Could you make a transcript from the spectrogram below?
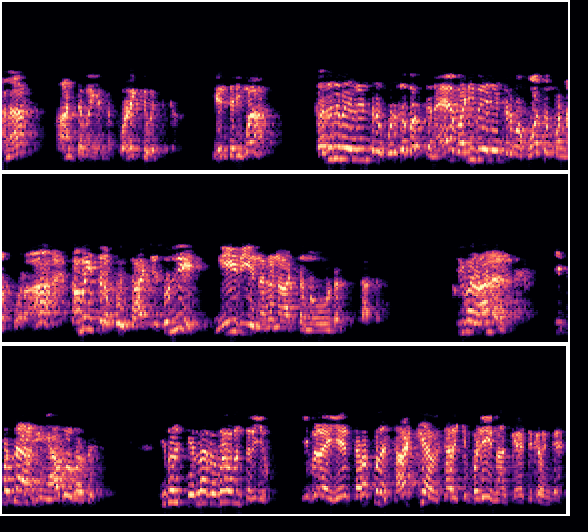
ஆனா ஆண்டவன் என்ன குழைக்க வச்சுட்டான். ஏன் தெரியுமா? கதிர்வேலுன்ற முருக பக்தனை வடிவேலுன்றவன் மோசம் பண்ண போறான். சமயத்துல போய் சாட்சி சொல்லி நீதியை நிலநாட்டணும்ன்றதுக்காக இவர் இப்பதான் எனக்கு ஞாபகம் வருது. இவருக்கு எல்லா விவரமும் தெரியும். இவரை என் தரப்புல சாட்சியா விசாரிக்கும்படி நான் கேட்டுக்கிறேங்க.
